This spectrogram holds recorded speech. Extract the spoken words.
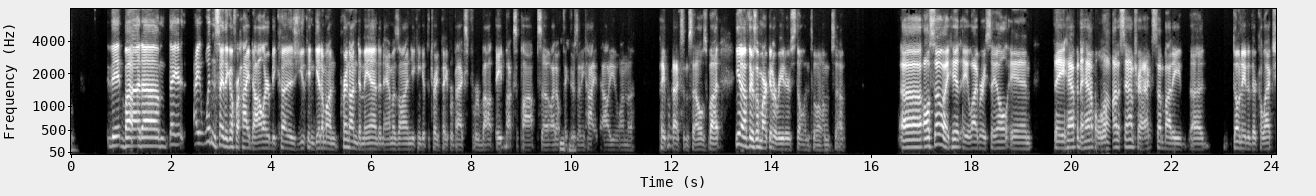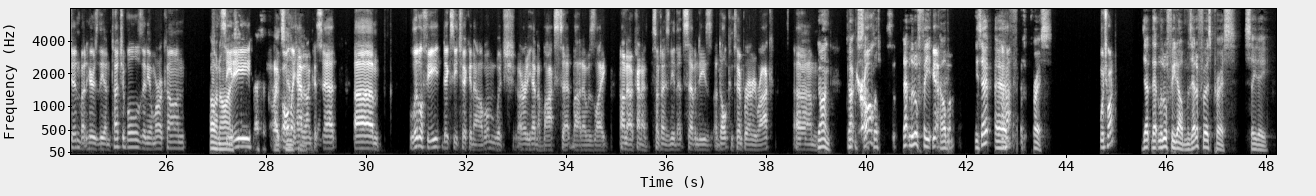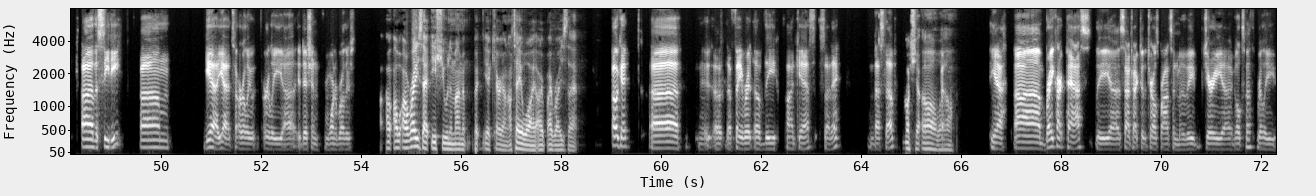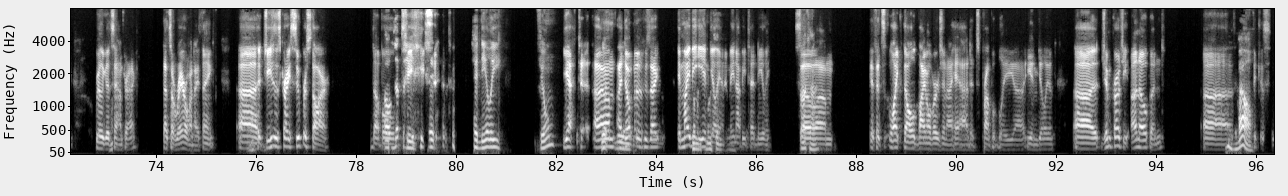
the, but um they i wouldn't say they go for high dollar because you can get them on print on demand and amazon. You can get the trade paperbacks for about eight bucks a pop. So i don't think Mhm. there's any high value on the paperbacks themselves but you know if there's a market of readers still into them so. Uh also i hit a library sale and they happen to have a lot of soundtracks. Somebody uh donated their collection but here's the untouchables ennio morricone Oh, no, nice. cd That's a great I've only had it on cassette. Um, Little Feat, Dixie Chicken album, which I already had in a box set, but I was like, I don't know, kind of sometimes need that 70s adult contemporary rock. Um, John, John, Girl? that little feat Yeah. album is that uh, Uh-huh. first press? which one? That that little feat album is that a first press CD? Uh, the CD. Um, yeah, yeah, it's early, early uh, edition from Warner Brothers. I'll, I'll, raise that issue in a moment, but yeah, carry on. I'll tell you why I, I raised that. Okay. Uh, a, a favorite of the podcast, Sunday. Best of. Oh, sh- oh wow. Yeah. Um, Breakheart Pass, the uh, soundtrack to the Charles Bronson movie, Jerry uh, Goldsmith, really, really good soundtrack. That's a rare one, I think. Uh, Jesus Christ Superstar, double Oh, the- Ted Neeley film? yeah. T- um, I yeah. don't know who's that. It might be Ian. Gillan. It may not be Ted Neeley. So, Okay. um, if it's like the old vinyl version I had, it's probably uh, Ian Gillan. Uh, Jim Croce, unopened. Uh, wow. is,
